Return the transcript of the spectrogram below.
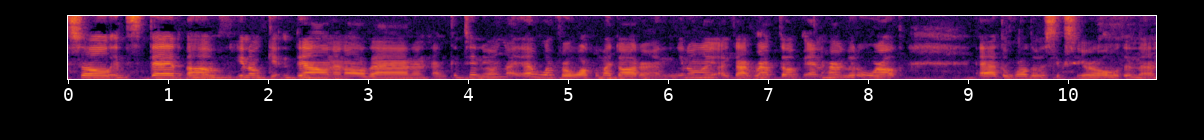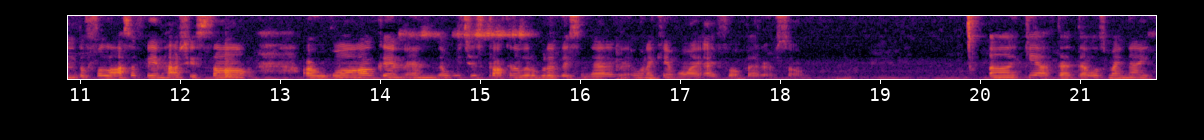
so instead of, you know, getting down and all that and, and continuing, I, I went for a walk with my daughter and, you know, I, I got wrapped up in her little world, uh, the world of a six-year-old and, and the philosophy and how she saw our walk and, and we just talking a little bit of this and that and when I came home I, I felt better so uh, yeah, that, that was my night.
